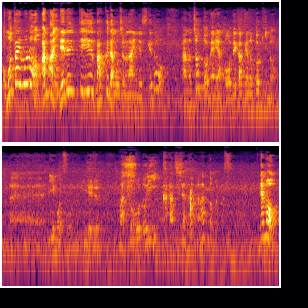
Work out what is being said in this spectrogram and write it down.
重たいものをバンバン入れるっていうバッグではもちろんないんですけどあのちょっとねやっぱお出かけの時の、えー荷物を入れる、まあ、ちょうどいい形じゃないかなと思います。でも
